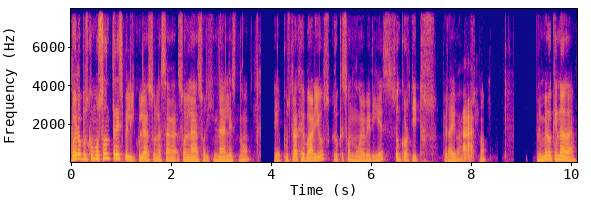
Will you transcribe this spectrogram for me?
Bueno, pues como son tres películas, son las, saga- son las originales, ¿no? Eh, pues traje varios, creo que son nueve, diez, son cortitos, pero ahí vamos, Ah. ¿no? Primero que nada,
